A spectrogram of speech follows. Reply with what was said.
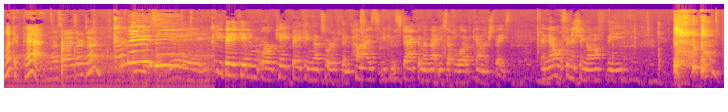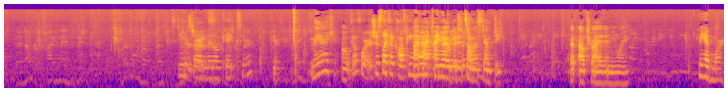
Look at that. And those guys are done. Yay. Cookie baking or cake baking, that sort of thing, pies, you can stack them and not use up a lot of counter space. And now we're finishing off the Steam our little cakes here. Here. May I? Oh, Go for it. It's just like a caulking. I, I, I know, but it's almost empty. But I'll try it anyway. We have more.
